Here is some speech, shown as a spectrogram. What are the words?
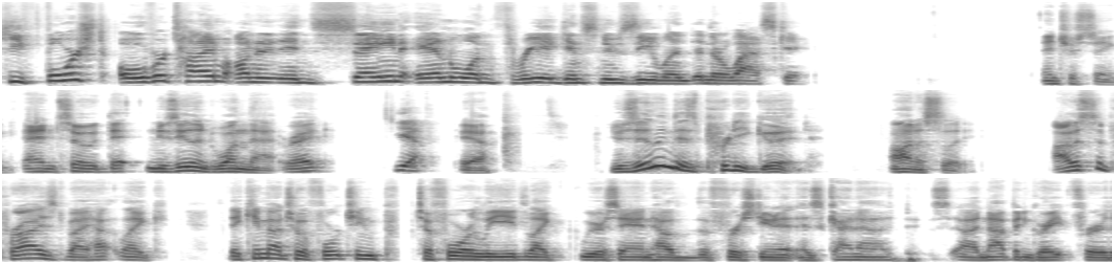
He forced overtime on an insane and one three against New Zealand in their last game. Interesting. And so the, New Zealand won that, right? Yeah. Yeah. New Zealand is pretty good, honestly. I was surprised by how like they came out to a 14 to 4 lead like we were saying how the first unit has kind of uh, not been great for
